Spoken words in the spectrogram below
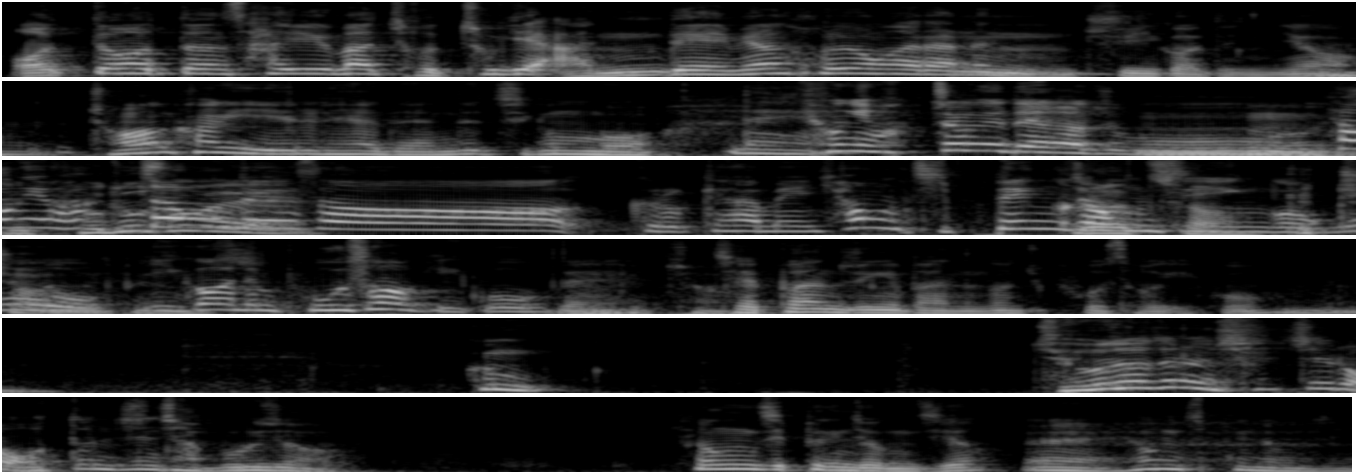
어떤 어떤 사유만 저촉이 안 되면 허용하라는 음. 주의거든요. 정확하게 이해를 해야 되는데 지금 뭐 네. 형이 확정이 돼가지고 음. 형이 교도소에- 확정돼서 그렇게 하면 형 집행정지인 그렇죠. 거고 그쵸. 이거는 보석이고 네, 그렇죠. 재판 중에 받는 건 보석이고. 그럼 제보자들은 실제로 어떤지는 잘 모르죠. 형 집행정지요? 네, 형 집행정지.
